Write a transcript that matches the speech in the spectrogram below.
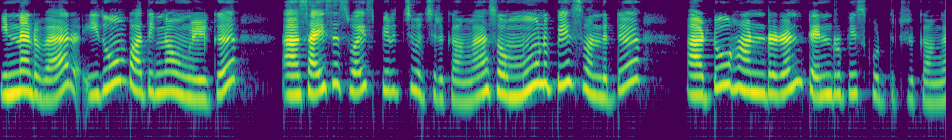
இன்னர் வேர் இதுவும் பார்த்திங்கன்னா உங்களுக்கு சைஸஸ் வைஸ் பிரித்து வச்சுருக்காங்க. ஸோ மூணு பீஸ் வந்துட்டு two hundred and ten rupees கொடுத்துட்ருக்காங்க.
